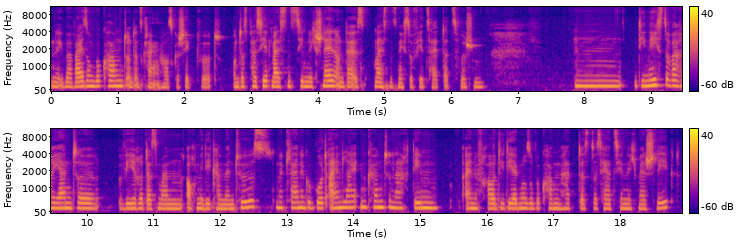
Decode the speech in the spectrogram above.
eine Überweisung bekommt und ins Krankenhaus geschickt wird. Und das passiert meistens ziemlich schnell und da ist meistens nicht so viel Zeit dazwischen. Mm, die nächste Variante wäre, dass man auch medikamentös eine kleine Geburt einleiten könnte, nachdem eine Frau die Diagnose bekommen hat, dass das Herzchen nicht mehr schlägt.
